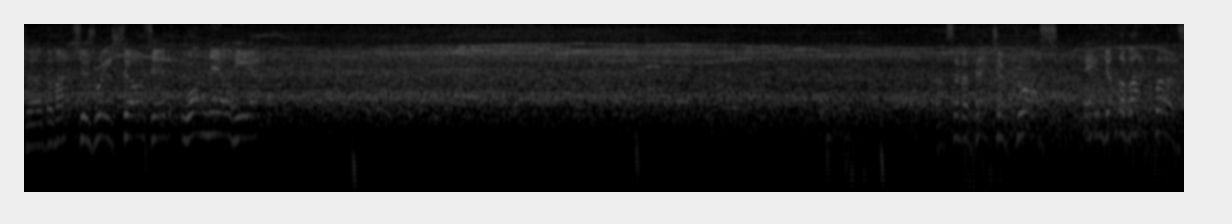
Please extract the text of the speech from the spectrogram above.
So the match has restarted, 1-0 here. That's an effective cross, aimed at the back post.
